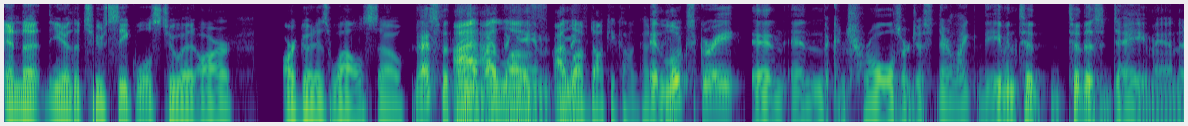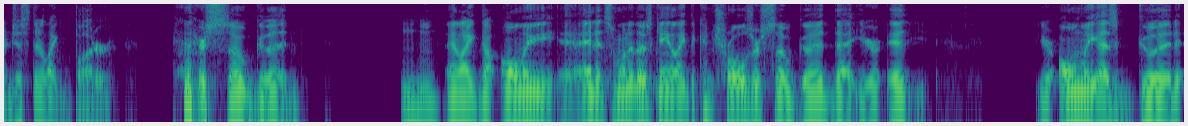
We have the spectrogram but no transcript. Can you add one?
And the you know the two sequels to it are are good as well. So That's the thing I, about I the love game. I, mean, love Donkey Kong Country. It looks great, and and the controls are just they're like even to to this day, man. They're just they're like butter. they're so good. Mm-hmm. and like the only and it's one of those games like the controls are so good that you're it you're only as good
